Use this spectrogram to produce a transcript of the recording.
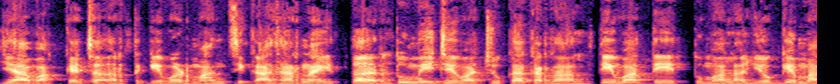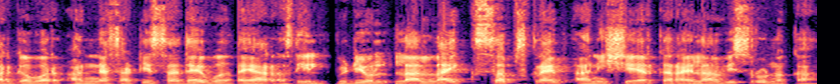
या वाक्याचा अर्थ केवळ मानसिक आधार नाही तर तुम्ही जेव्हा चुका कराल तेव्हा ते तुम्हाला योग्य मार्गावर आणण्यासाठी सदैव तयार असतील. व्हिडिओला लाईक सबस्क्राईब आणि शेअर करायला विसरू नका.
